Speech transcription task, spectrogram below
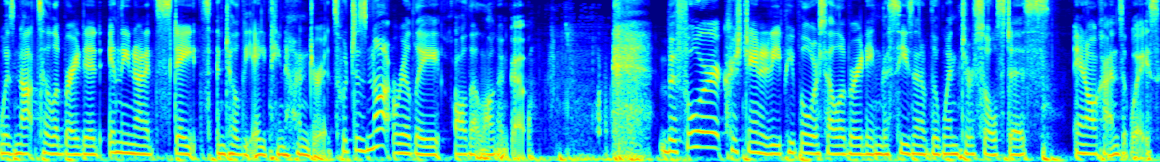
was not celebrated in the United States until the 1800s, which is not really all that long ago. Before Christianity, people were celebrating the season of the winter solstice in all kinds of ways.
